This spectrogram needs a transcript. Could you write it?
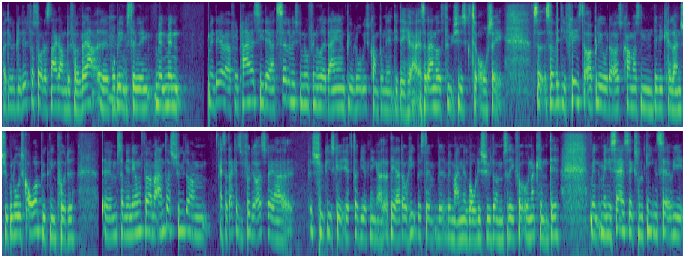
og det vil blive lidt for stort at snakke om det for hver øh, mm. problemstilling, men, men men det jeg i hvert fald plejer at sige, det er, at selv hvis vi nu finder ud af, at der er en biologisk komponent i det her, altså der er noget fysisk til årsag, så, så vil de fleste opleve, at der også kommer sådan det, vi kalder en psykologisk overbygning på det. Øhm, som jeg nævnte før med andre sygdomme, altså der kan selvfølgelig også være psykiske eftervirkninger, og det er der jo helt bestemt ved, ved mange alvorlige sygdomme, så det er ikke for at underkende det. Men, men især i seksologien ser vi,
